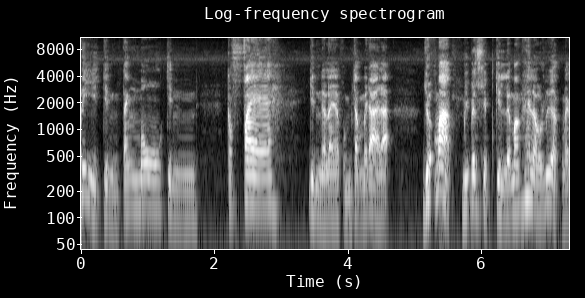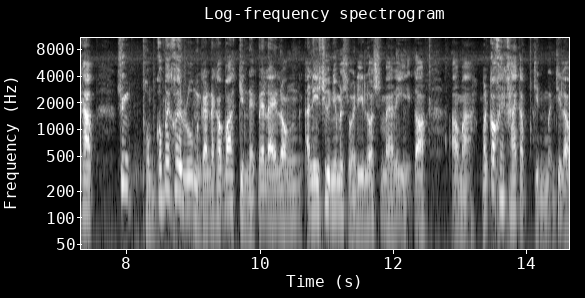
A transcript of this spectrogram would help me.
รี่กลิ่นแตงโมกลิ่นกาแฟกลิ่นอะไรนะผมจำไม่ได้ละ เยอะมากมีเป็นสิบกลิ่นเลยมั้งให้เราเลือกนะครับ ซึ่งผมก็ไม่ค่อยรู้เหมือนกันนะครับว่ากลิ่นไหนเป็นอะไรลอง อันนี้ชื่อนี้มันสวยดีโรสแมรี่ก็เอามา มันก็คล้ายๆกับกลิ่นเหมือนที่เรา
